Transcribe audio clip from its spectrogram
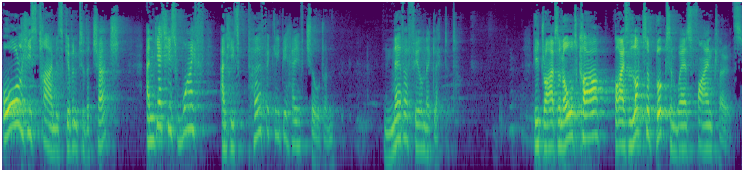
All his time is given to the church, and yet his wife and his perfectly behaved children never feel neglected. He drives an old car, buys lots of books, and wears fine clothes.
